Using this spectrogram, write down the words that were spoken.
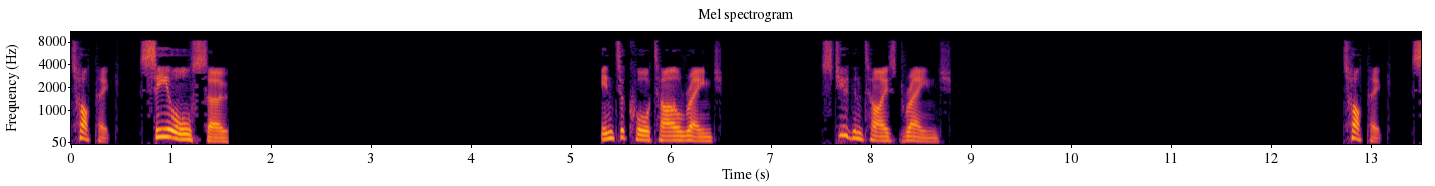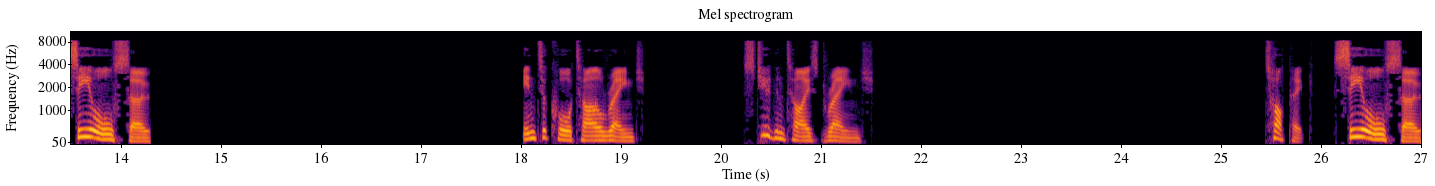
Topic. See also. Interquartile range Studentized range. Topic. See also. Interquartile range Studentized range Topic. See also.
